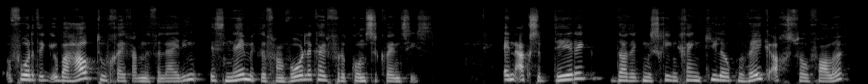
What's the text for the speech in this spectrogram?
Voordat ik überhaupt toegeef aan de verleiding, is neem ik de verantwoordelijkheid voor de consequenties. En accepteer ik dat ik misschien geen kilo per week af zou vallen,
